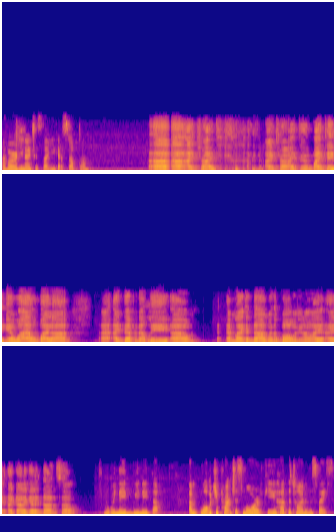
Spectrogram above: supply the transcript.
I've already noticed that you get stuff done. Uh, I try to. I try to. Might take me a while, but uh, I I definitely um, am like a dog with a bone. You know, I, I, I gotta get it done. So We need we need that. Um, what would you practice more if you had the time and the space?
